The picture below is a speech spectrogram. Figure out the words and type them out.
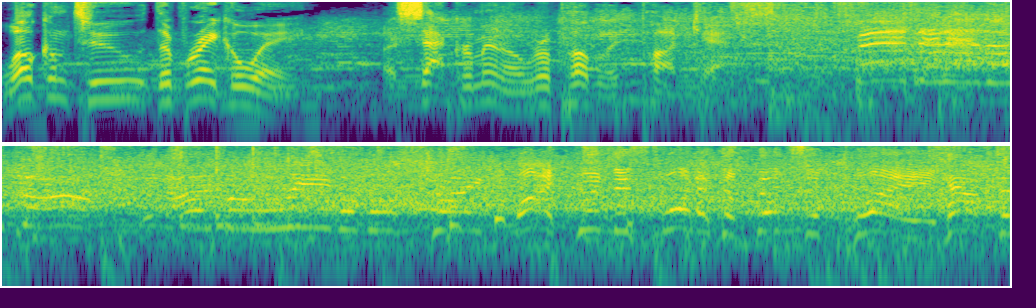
Welcome to The Breakaway, a Sacramento Republic podcast. Bandit in the box! Unbelievable strike! My goodness, what a defensive play! Half the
